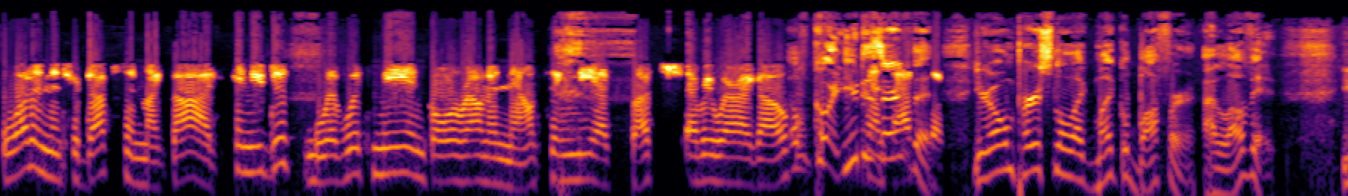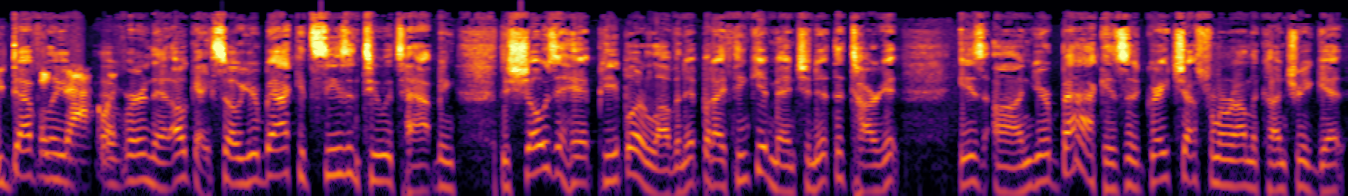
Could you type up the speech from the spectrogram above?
What an introduction, my God. Can you just live with me and go around announcing me as such everywhere I go? Of course, you deserve Fantastic. it. Your own personal, like Michael Buffer. I love it. You definitely exactly. have earned that. Okay, so you're back at season two. It's happening. The show's a hit. People are loving it, but I think you mentioned it. The target is on your back. It's a great chefs from around the country get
